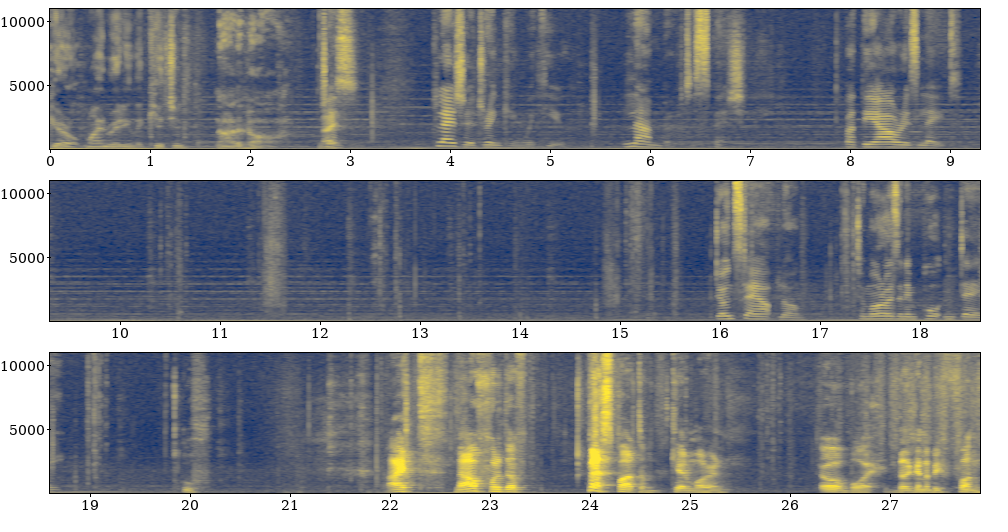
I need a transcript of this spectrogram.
Geralt, mind raiding the kitchen? Not at all. Nice. Pleasure drinking with you. Lambert especially. But the hour is late. Don't stay up long. Tomorrow's an important day. Oof. Alright, now for the best part of Kaer Morhen. Oh boy, they're gonna be fun.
